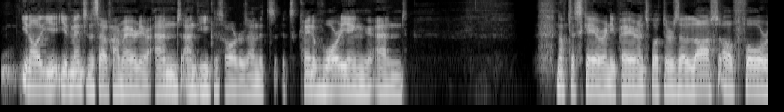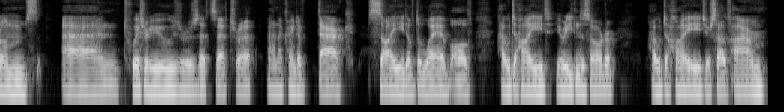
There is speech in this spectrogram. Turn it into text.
you know you, you'd mentioned the self-harm earlier and and the eating disorders and it's it's kind of worrying and not to scare any parents but there's a lot of forums and twitter users etc and a kind of dark side of the web of how to hide your eating disorder how to hide your self-harm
